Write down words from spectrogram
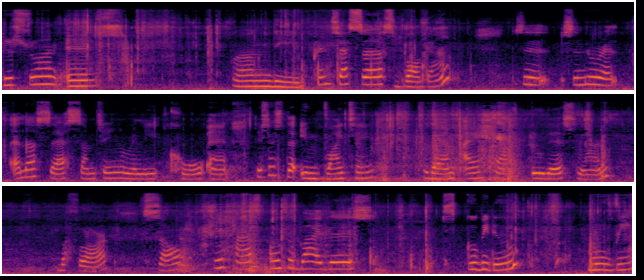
This one is from the Princess's Bogan. This is Cinderella Ella says something really cool and this is the inviting to them. I have do this one before. So she has also buy this Scooby-Doo movie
